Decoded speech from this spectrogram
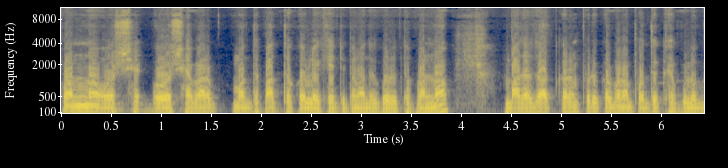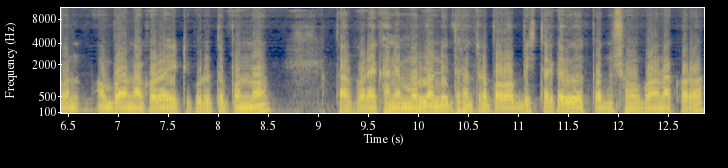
পণ্য ও সেবার মধ্যে পার্থক্য লেখে এটি তোমাদের গুরুত্বপূর্ণ। বাজারজাতকরণ পরিকল্পনা পদক্ষেপগুলো বর্ণ- বর্ণনা করা, এটি গুরুত্বপূর্ণ। তারপর এখানে মূল্য নির্ধারণ প্রভাব বিস্তারকারী উৎপাদন সমূহ বর্ণনা করো,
